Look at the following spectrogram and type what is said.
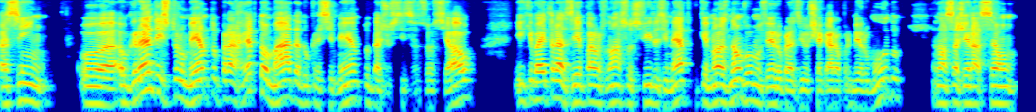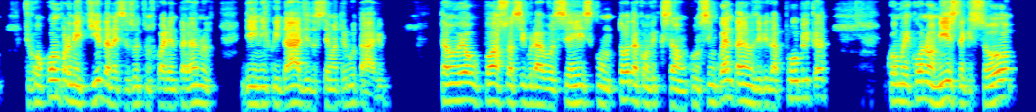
assim o, o grande instrumento para a retomada do crescimento da justiça social e que vai trazer para os nossos filhos e netos, porque nós não vamos ver o Brasil chegar ao primeiro mundo. A nossa geração ficou comprometida nesses últimos 40 anos de iniquidade do sistema tributário. Então, eu posso assegurar a vocês, com toda a convicção, com 50 anos de vida pública, como economista que sou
